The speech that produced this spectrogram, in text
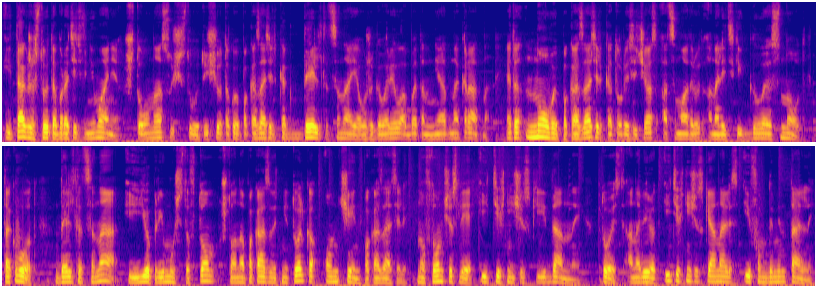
И также стоит обратить внимание, что у нас существует еще такой показатель показатель как дельта цена, я уже говорил об этом неоднократно. Это новый показатель, который сейчас отсматривают аналитики Glassnode. Так вот, дельта цена и ее преимущество в том, что она показывает не только он-чейн показатели, но в том числе и технические данные. То есть она берет и технический анализ, и фундаментальный,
